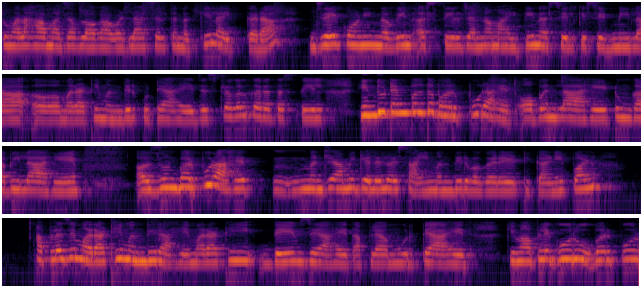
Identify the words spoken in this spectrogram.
तुम्हाला हा माझा व्लॉग आवडला असेल तर नक्की लाईक करा. जे कोणी नवीन असतील ज्यांना माहिती नसेल की सिडनीला मराठी मंदिर कुठे आहे जे स्ट्रगल करत असतील हिंदू टेम्पल तर भरपूर आहेत. ऑबनला आहे टुंगाबीला आहे. अजून भरपूर आहेत. म्हणजे आम्ही गेलेलो आहे साई मंदिर वगैरे ठिकाणी पण आपलं जे मराठी मंदिर आहे मराठी देव जे आहेत आपल्या मूर्त्या आहेत किंवा आपले गुरु भरपूर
